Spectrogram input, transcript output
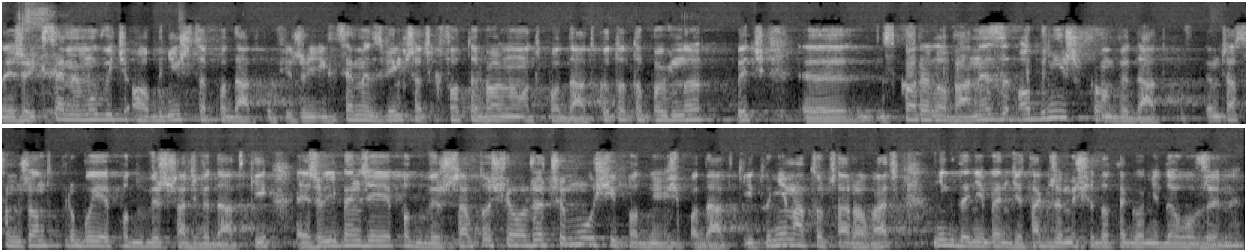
No jeżeli chcemy mówić o obniżce podatków, jeżeli chcemy zwiększać kwotę wolną od podatku, to to powinno być y, skorelowane z obniżką wydatków. Tymczasem rząd próbuje podwyższać wydatki, a jeżeli będzie je podwyższał, to siłą rzeczy musi podnieść podatki. Tu nie ma co czarować. Nigdy nie będzie tak, że my się do tego nie dołożymy.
